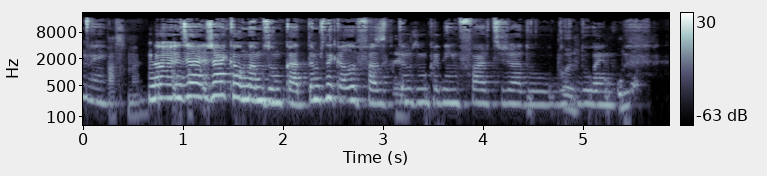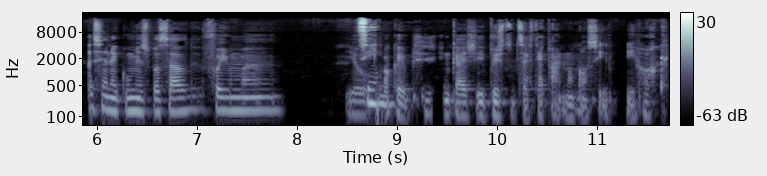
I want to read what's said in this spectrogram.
É. Para a semana? Não, já, já acalmamos um bocado. Estamos naquela fase que Certo. estamos um bocadinho fartos já do, do, do ano. A cena é que o mês passado foi uma. Eu, Sim. ok, preciso que encaixe. E depois tu disseste, é pá, não consigo. E ok.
